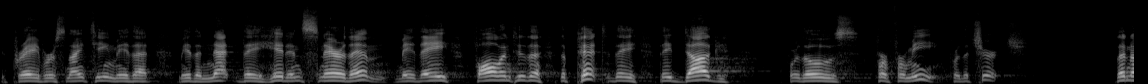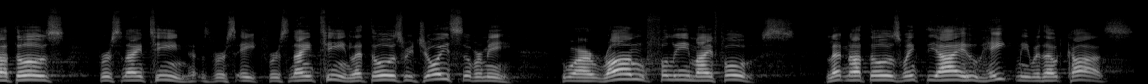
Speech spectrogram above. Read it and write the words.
We pray, verse 19, may, that, may the net they hid ensnare them. May they fall into the, the pit they, they dug for those, for, for me, for the church. Let not those Verse 19, that was verse 8. Verse 19, let those rejoice over me who are wrongfully my foes. Let not those wink the eye who hate me without cause.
